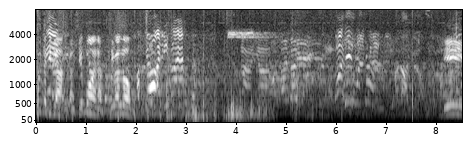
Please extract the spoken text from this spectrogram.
Buttati Bianca, sii buona, arriva all'uomo. Sì.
